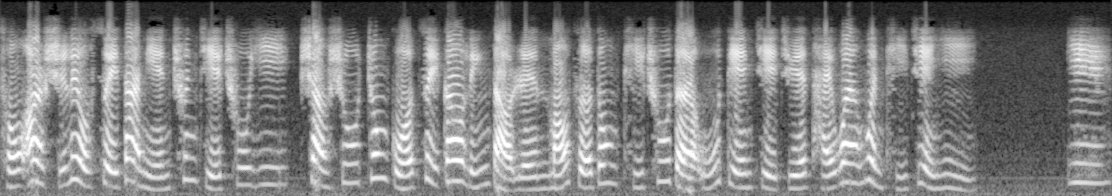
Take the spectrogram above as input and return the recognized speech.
从二十六岁大年春节初一，上书中国最高领导人毛泽东提出的五点解决台湾问题建议。一、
